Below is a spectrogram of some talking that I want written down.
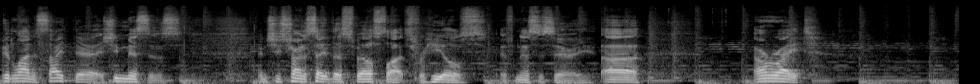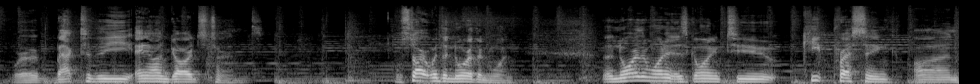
good line of sight there. She misses, and she's trying to save those spell slots for heals if necessary. Uh, all right, we're back to the Aeon Guard's turns. We'll start with the northern one. The northern one is going to keep pressing on.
